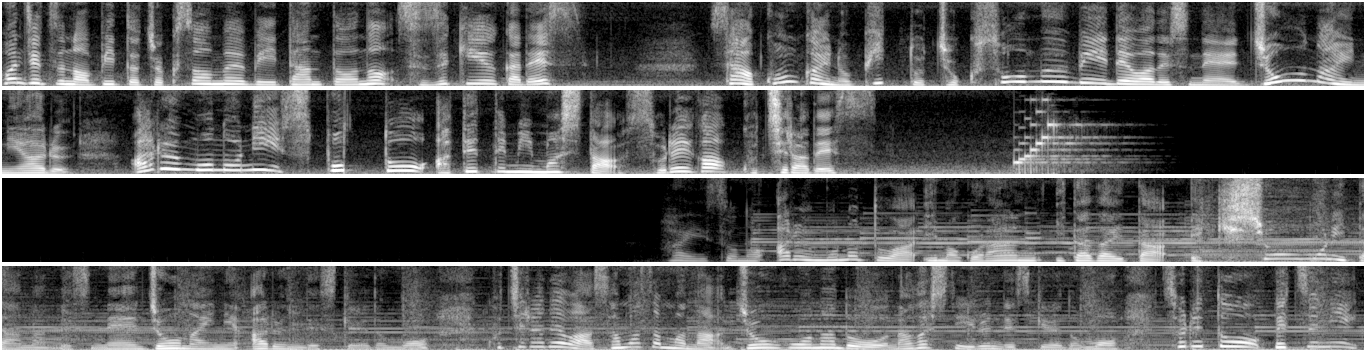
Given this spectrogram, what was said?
本日のピット直送ムービー担当の鈴木優香です。さあ今回のピット直送ムービーではですね場内にあるあるものにスポットを当ててみました。それがこちらです。はいそのあるものとは今ご覧いただいた液晶モニターなんですね。場内にあるんですけれどもこちらではさまざまな情報などを流しているんですけれどもそれと別に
